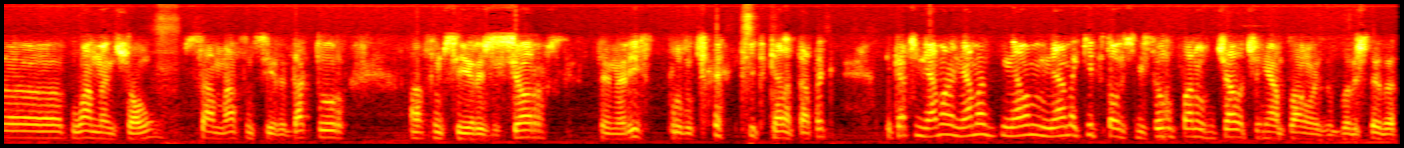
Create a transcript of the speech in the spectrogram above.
one man show. Сам аз съм си редактор, аз съм си режисьор, сценарист, продуцент и така нататък. Така че няма, няма, нямам, нямам екип в този смисъл. Това не означава, че нямам планове за бъдеще да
